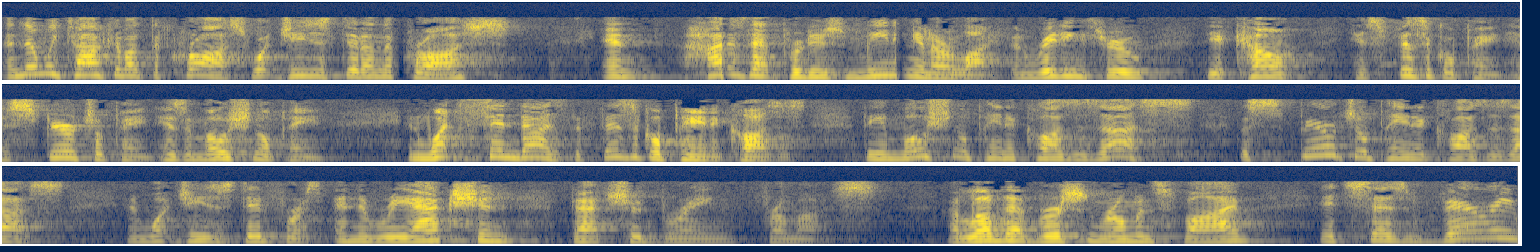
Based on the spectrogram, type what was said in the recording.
And then we talked about the cross, what Jesus did on the cross, and how does that produce meaning in our life? And reading through the account, his physical pain, his spiritual pain, his emotional pain, and what sin does, the physical pain it causes, the emotional pain it causes us, the spiritual pain it causes us, and what Jesus did for us, and the reaction that should bring from us. I love that verse in Romans 5. It says, Very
